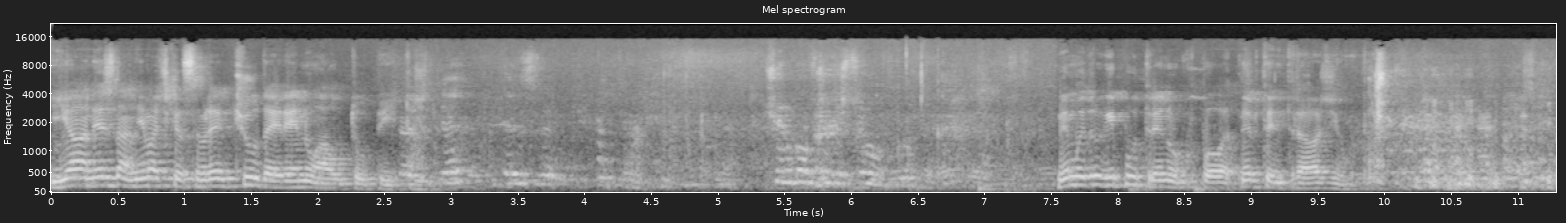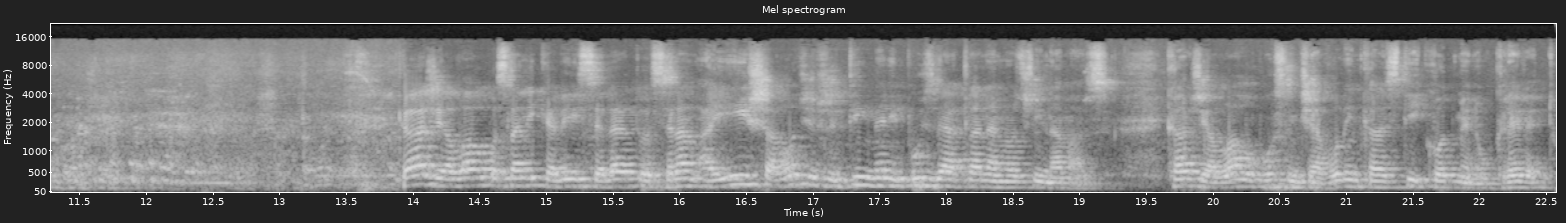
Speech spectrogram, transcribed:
Ja ne znam, njemačka sam rekao, čuo da je Renault auto u pitanju. Nemoj drugi put Renault kupovat, ne bi te ni tražio. Kaže Allah poslanik alaihi salatu wasalam, a iša, hoćeš li ti meni pusti da ja klanam noćni namaz? Kaže Allah poslanik, ja volim kada si ti kod mene u krevetu.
